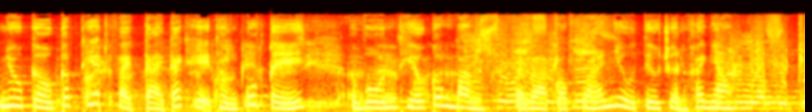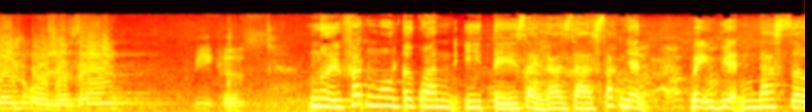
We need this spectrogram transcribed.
nhu cầu cấp thiết phải cải cách hệ thống quốc tế, vốn thiếu công bằng và có quá nhiều tiêu chuẩn khác nhau. Người phát ngôn cơ quan y tế giải Gaza xác nhận bệnh viện Nasser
